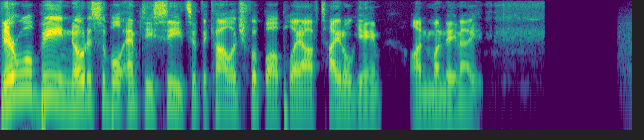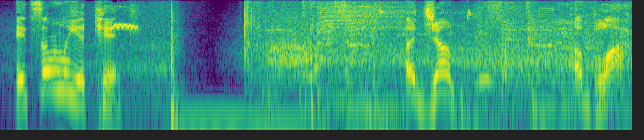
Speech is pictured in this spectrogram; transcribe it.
there will be noticeable empty seats at the college football playoff title game on Monday night. It's only a kick. A jump. A block.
